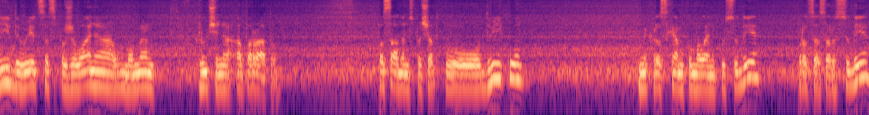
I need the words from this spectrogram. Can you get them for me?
і дивитися споживання в момент включення апарату. Посадимо спочатку двійку, мікросхемку маленьку сюди, процесор сюди.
